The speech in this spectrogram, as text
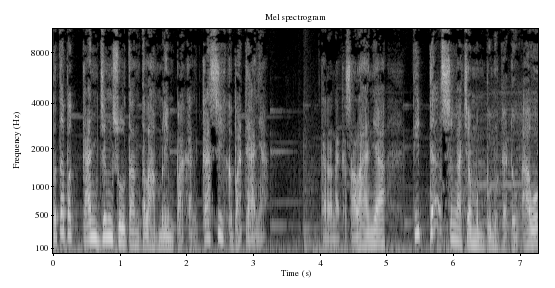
betapa Kanjeng Sultan telah melimpahkan kasih kepadanya. Karena kesalahannya tidak sengaja membunuh Dadung Awu,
